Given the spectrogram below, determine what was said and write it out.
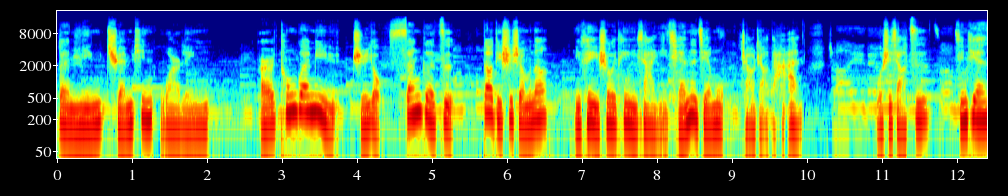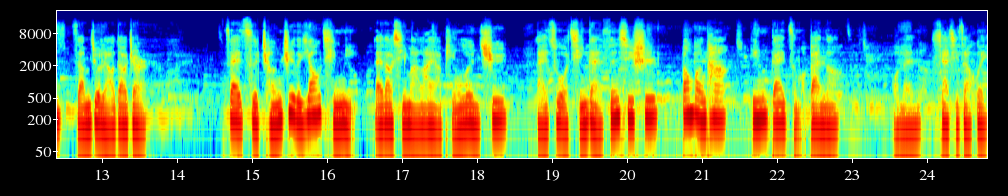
本名全拼五二零，而通关密语只有三个字，到底是什么呢？你可以收听一下以前的节目，找找答案。我是小资，今天咱们就聊到这儿。再次诚挚的邀请你来到喜马拉雅评论区来做情感分析师，帮帮他应该怎么办呢？我们下期再会。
